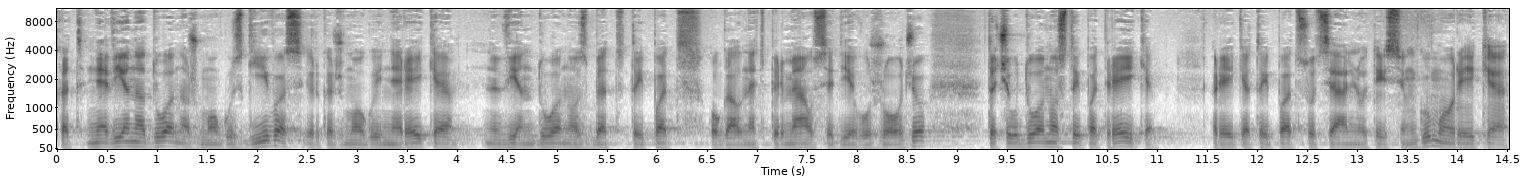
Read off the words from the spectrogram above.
kad ne viena duona žmogus gyvas ir kad žmogui nereikia vien duonos, bet taip pat, o gal net pirmiausia Dievo žodžio, tačiau duonos taip pat reikia. Reikia taip pat socialinio teisingumo, reikia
